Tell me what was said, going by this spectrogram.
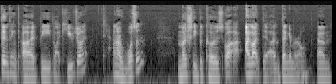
Didn't think I'd be like huge on it, and I wasn't. Mostly because well, I, I liked it. Don't get me wrong. Um,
